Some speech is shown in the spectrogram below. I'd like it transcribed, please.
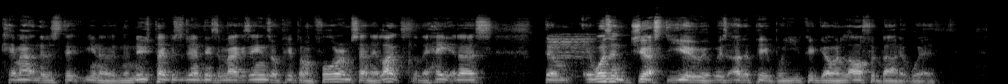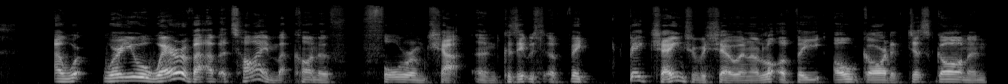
came out and there was, the, you know, in the newspapers doing things in magazines or people on forums saying they liked us or they hated us, then it wasn't just you, it was other people you could go and laugh about it with. And were, were you aware of that at the time? That kind of forum chat, and because it was a big, big change for the show, and a lot of the old guard had just gone, and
